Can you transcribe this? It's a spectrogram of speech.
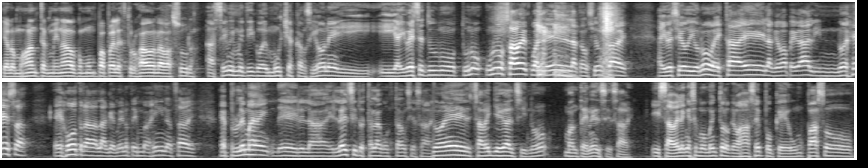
y a lo mejor han terminado como un papel estrujado en la basura? Así mismitico, hay muchas canciones y, y hay veces tú, tú no, uno no sabe cuál es la canción, ¿sabes? Hay veces yo digo, no, esta es la que va a pegar y no es esa, es otra, la que menos te imaginas, ¿sabes? El problema es de la- el éxito está en la constancia, ¿sabes? No es saber llegar, sino mantenerse, ¿sabes? Y saber en ese momento lo que vas a hacer porque un paso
